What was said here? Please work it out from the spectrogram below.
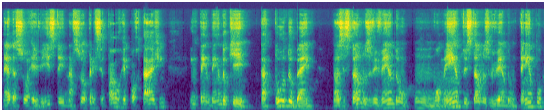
né, da sua revista e na sua principal reportagem, entendendo que está tudo bem, nós estamos vivendo um momento, estamos vivendo um tempo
